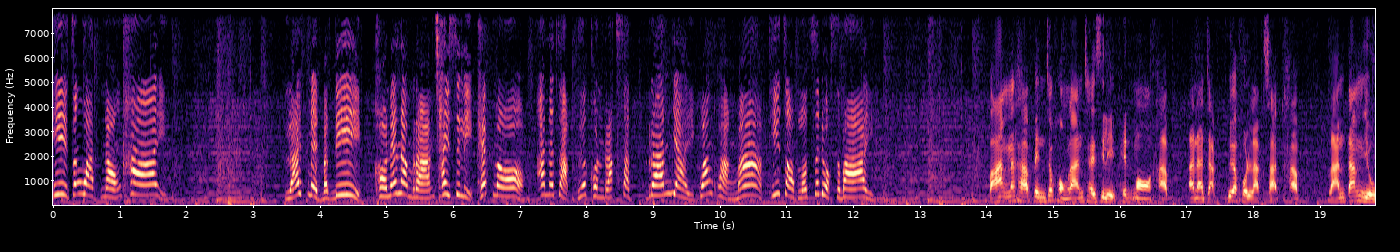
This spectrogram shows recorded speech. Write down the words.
ที่จังหวัดหนองคาย Life Made Buddy ขอแนะนำร้านชัยสิริเพชรมอ อาณาจักรเพื่อคนรักสัตว์ ร้านใหญ่กว้างขวางมาก ที่จอดรถสะดวกสบาย ปาร์คนะครับเป็นเจ้าของร้านชัยสิริเพชรมอครับอาณาจักรเพื่อคนรักสัตว์ครับ ร้านตั้งอยู่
